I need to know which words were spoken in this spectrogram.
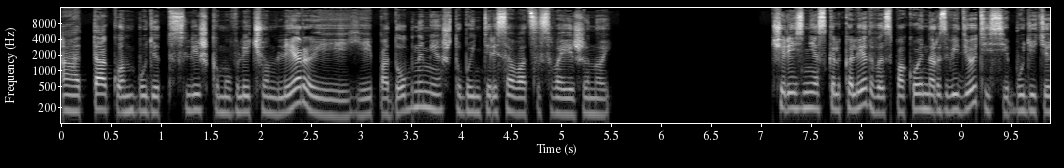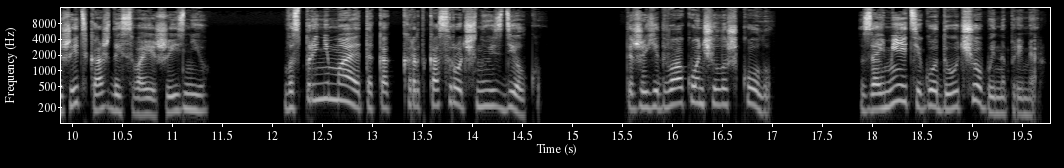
А так он будет слишком увлечен Лерой и ей подобными, чтобы интересоваться своей женой. Через несколько лет вы спокойно разведетесь и будете жить каждой своей жизнью. Воспринимай это как краткосрочную сделку. Ты же едва окончила школу. Займи эти годы учебой, например.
